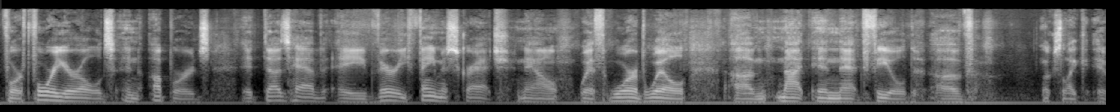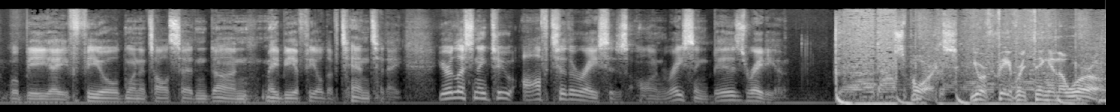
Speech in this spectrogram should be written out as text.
for four year olds and upwards. It does have a very famous scratch now with War of Will um, not in that field of. Looks like it will be a field when it's all said and done, maybe a field of 10 today. You're listening to Off to the Races on Racing Biz Radio. Sports, your favorite thing in the world,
